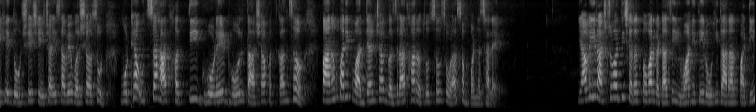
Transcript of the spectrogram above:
हे दोनशे शेहेचाळीसावे वर्ष असून मोठ्या उत्साहात हत्ती घोडे ढोल ताशा पथकांसह पारंपरिक वाद्यांच्या गजरात हा रथोत्सव सोहळा संपन्न झालाय. यावेळी राष्ट्रवादी शरद पवार गटाचे युवा नेते रोहित आर आर पाटील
